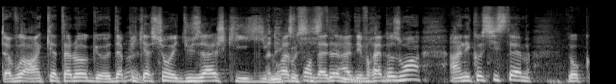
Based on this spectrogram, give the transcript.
d'avoir un catalogue d'applications et d'usages qui, correspondent à, des vrais besoins, à un écosystème. Donc,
